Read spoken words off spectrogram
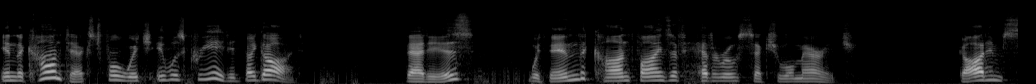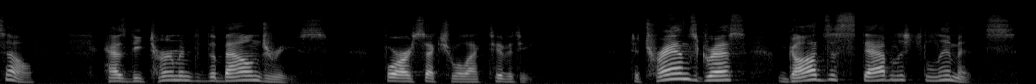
in the context for which it was created by God. That is, within the confines of heterosexual marriage. God Himself has determined the boundaries for our sexual activity. To transgress God's established limits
